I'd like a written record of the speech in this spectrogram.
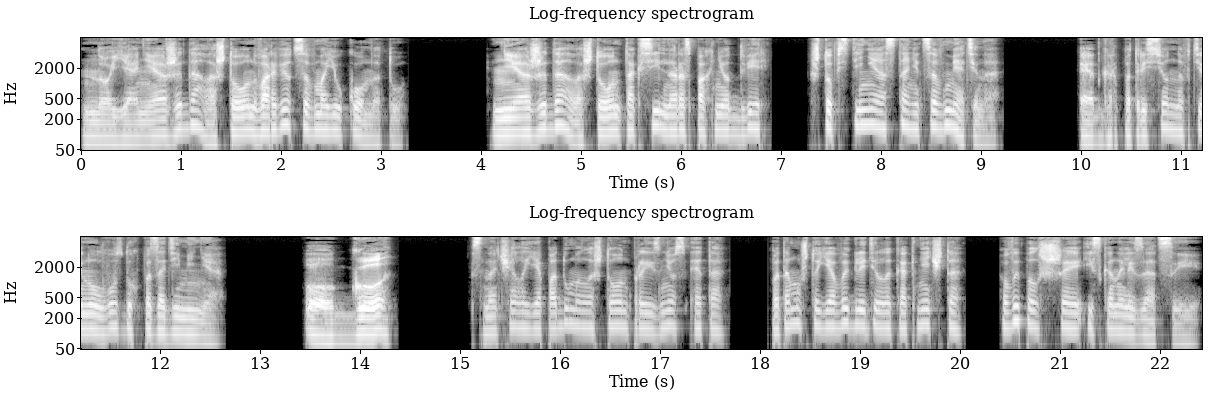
Но я не ожидала, что он ворвется в мою комнату. Не ожидала, что он так сильно распахнет дверь, что в стене останется вмятина. Эдгар потрясенно втянул воздух позади меня. «Ого!» Сначала я подумала, что он произнес это, потому что я выглядела как нечто, выползшее из канализации.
